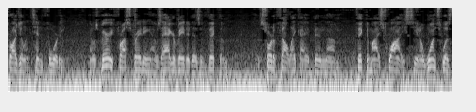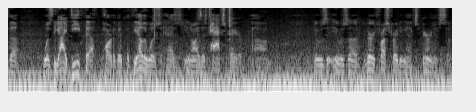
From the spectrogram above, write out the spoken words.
fraudulent 1040. And it was very frustrating. I was aggravated as a victim. It sort of felt like I had been um, victimized twice. You know, once was the was the ID theft part of it, but the other was as you know as a taxpayer. Um, it was it was a very frustrating experience so,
